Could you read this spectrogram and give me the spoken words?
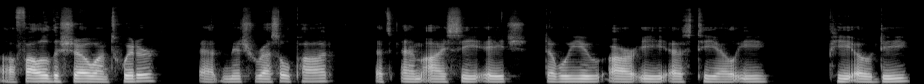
Uh, follow the show on Twitter at Mich WrestlePod. That's M I C H W R E S T L E P O D.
